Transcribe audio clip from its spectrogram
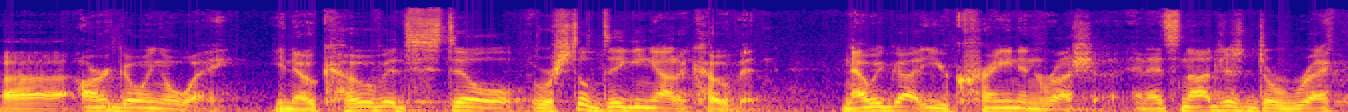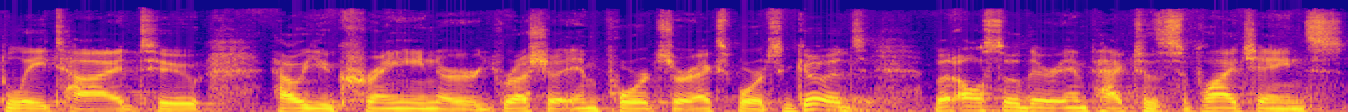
uh, aren't going away. You know, COVID still, we're still digging out of COVID. Now we've got Ukraine and Russia, and it's not just directly tied to how Ukraine or Russia imports or exports goods, but also their impact to the supply chains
